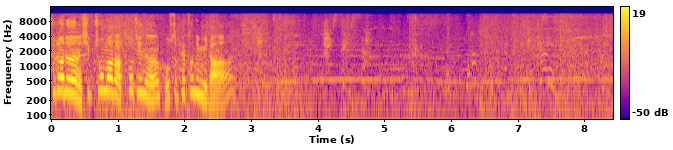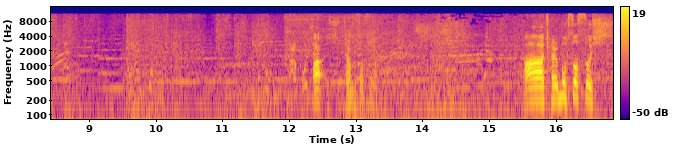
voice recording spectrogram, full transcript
출혈은 10초마다 터지는 보스 패턴입니다. 아 씨, 잘못 썼어. 아 잘못 썼어 씨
